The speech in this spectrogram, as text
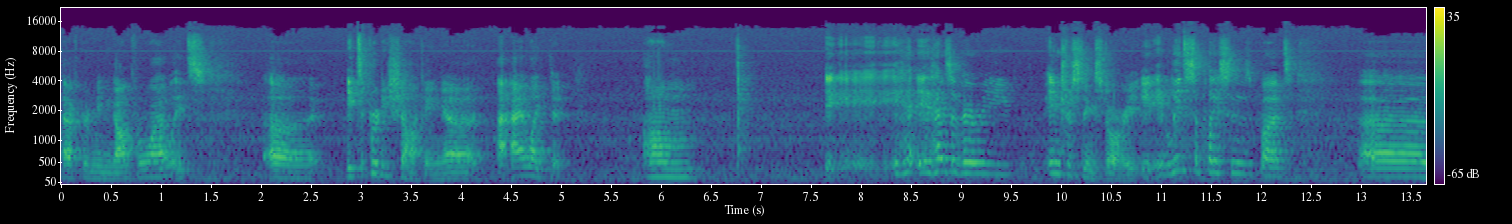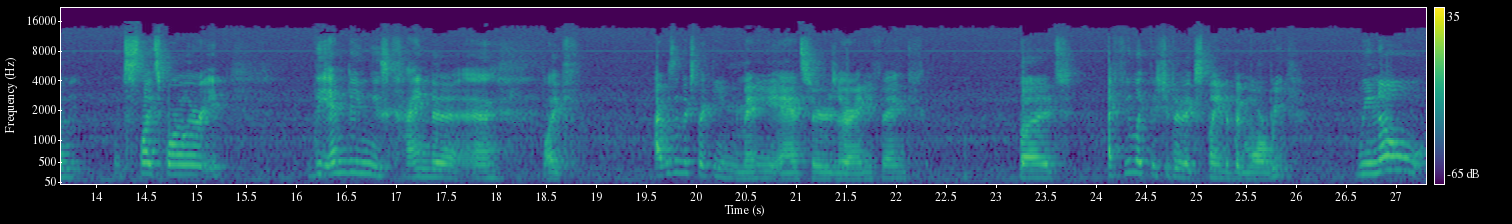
after being gone for a while. It's uh, it's pretty shocking. Uh, I-, I liked it. Um, it, it, has a very interesting story. It, it leads to places, but um, slight spoiler. It the ending is kind of uh, like I wasn't expecting many answers or anything, but I feel like they should have explained a bit more. We we know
